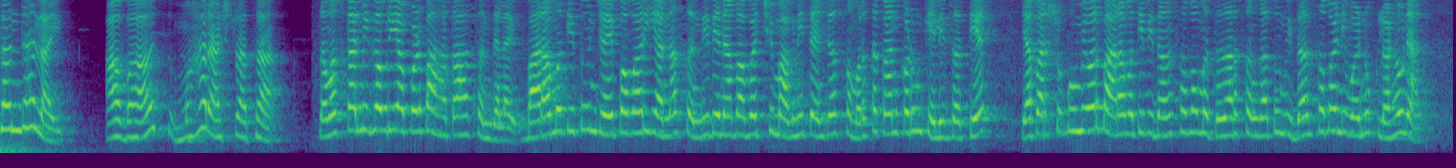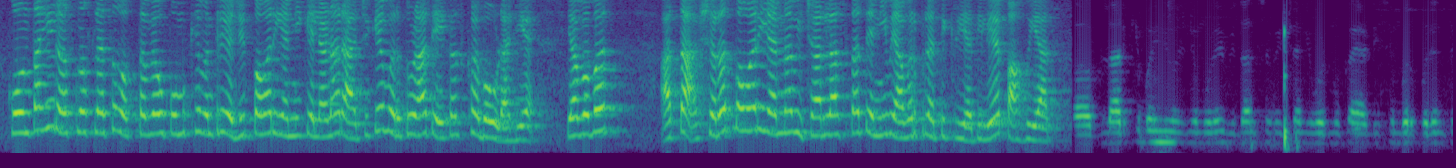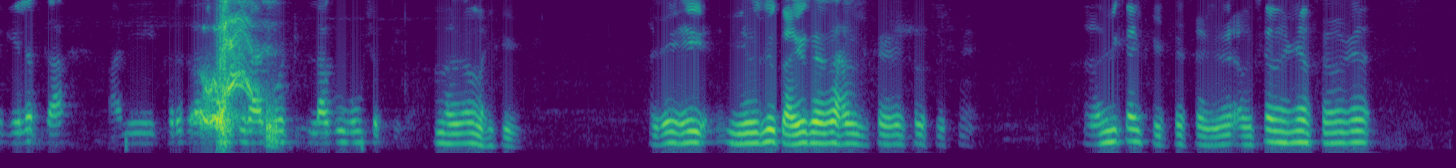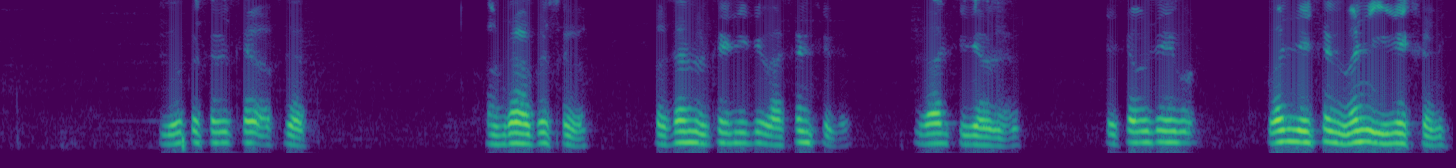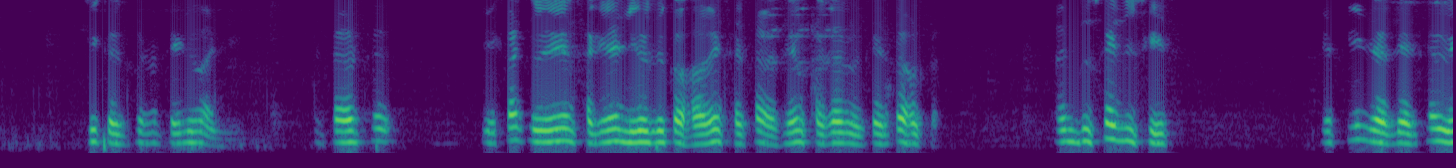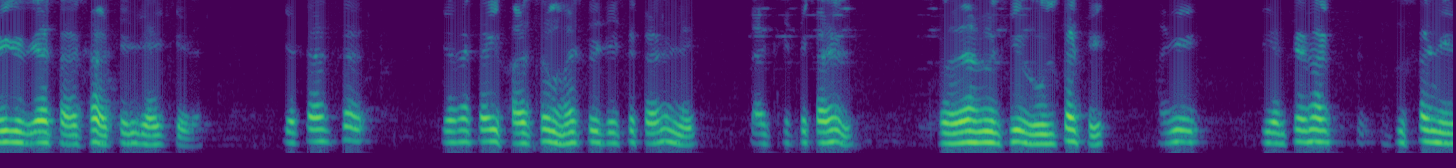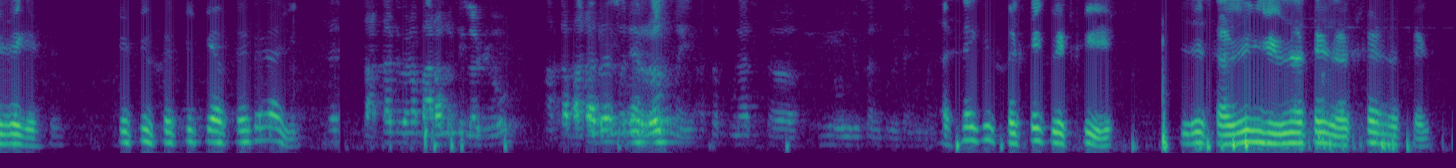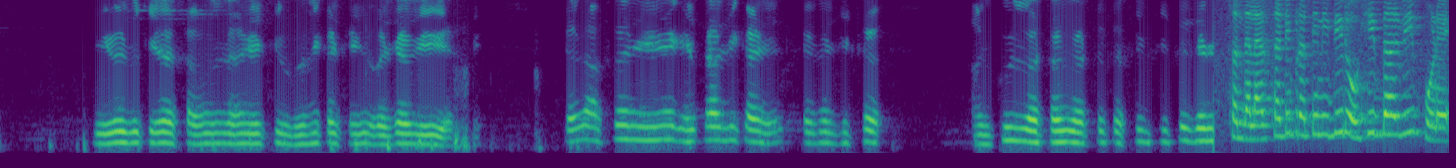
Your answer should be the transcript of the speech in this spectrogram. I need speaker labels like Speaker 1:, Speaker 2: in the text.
Speaker 1: संध्या live आवाज महाराष्ट्राचा. नमस्कार मी गौरी. आपण पाहत आहात संध्या लाईव्ह बारामतीतून जय पवार यांना संधी देण्याबाबतची मागणी त्यांच्या समर्थकांकडून केली जाते. या पार्श्वभूमीवर बारामती विधानसभा मतदारसंघातून विधानसभा निवडणूक लढवण्यात कोणताही रस नसल्याचं वक्तव्य उपमुख्यमंत्री अजित पवार यांनी केल्यानं राजकीय वर्तुळात एकच खळबळ उडाली आहे. याबाबत आता शरद पवार यांना विचारलं असता त्यांनी यावर प्रतिक्रिया दिली आहे. पाहुयात.
Speaker 2: अ, लाडकी बहीण योजनेमुळे विधानसभेच्या निवडणुका या डिसेंबर पर्यंत गेल्यात का? आणि खरंच राष्ट्रपती राजवट लागू होऊ शकते.
Speaker 3: मला माहिती आहे. आता हे निवडणूक आयोगाला हा विचारायचा प्रश्न आहे. आम्ही काय चर्चा चालू आमच्या म्हणण्याप्रमाणे लोकसभेच्या आपलं पंधरा ऑगस्ट प्रधानमंत्र्यांनी जे भाषण केलं लाल किल्ल्यावर त्याच्यामध्ये वन नेशन वन इलेक्शन ही कल्पना त्यांनी मांडली त्याचा अर्थ एकाच वेळेला सगळ्या निवडणुका व्हाव्यात असा आग्रह प्रधानमंत्र्यांचा होता. आणि दुसऱ्या दिवशीच या तीन राज्यांच्या वेगवेगळ्या तारखा असेल जाहीर केला. याचा अर्थ त्याला काही फारसं महत्त्व द्यायचं कारण नाही. त्याचं कारण प्रधानमंत्री बोलतात आणि यंत्रणा दुसरा निर्णय घेतात त्याची प्रचिती आपल्याकडे आली
Speaker 4: सात आठ वेळा बारामती लढलो. आता बारामतीमध्ये रस नाही. असं पुण्यात दोन दिवसांपूर्वी त्यांनी.
Speaker 3: असं आहे की प्रत्येक व्यक्ती जे सार्वजनिक जीवनात आहे राजकारणात आहे निवडणुकीला सामोरं जाण्याची भूमिका त्यांनी बजावलेली असते. त्याला आपला निर्णय घ्यायचा अधिकार आहे. त्यांना जिथं अनुकूल वातावरण वाटत असेल तिथं
Speaker 1: संध्या लाईव्हसाठी प्रतिनिधी रोहित दळवी पुणे.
